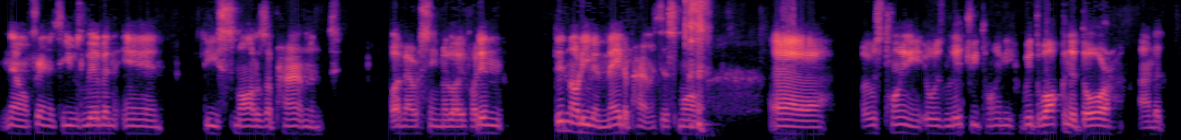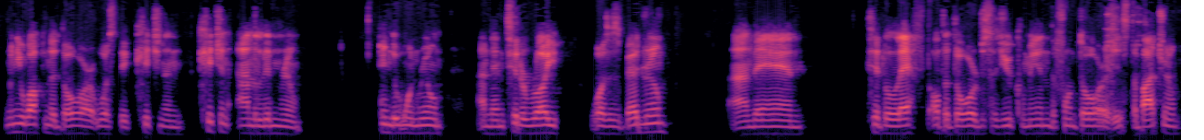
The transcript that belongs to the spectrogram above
Now, in fairness, he was living in the smallest apartment I've ever seen in my life. I didn't did not even made apartments this small. Uh, it was tiny. It was literally tiny. We'd walk in the door, and the, when you walk in the door was the kitchen and kitchen and the living room in the one room, and then to the right was his bedroom, and then to the left of the door, just as you come in, the front door is the bathroom,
